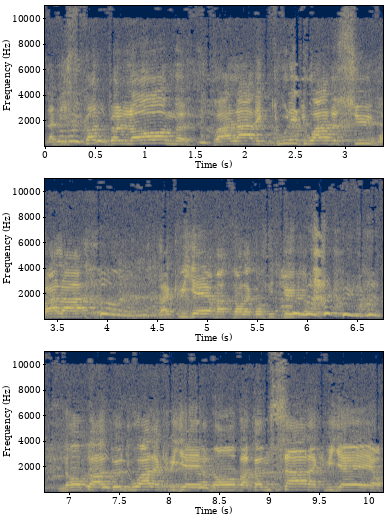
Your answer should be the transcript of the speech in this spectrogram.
La biscotte de l'homme. Voilà, avec tous les doigts dessus. Voilà. La cuillère, maintenant, la confiture. Non, pas deux doigts, la cuillère. Non, pas comme ça, la cuillère.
